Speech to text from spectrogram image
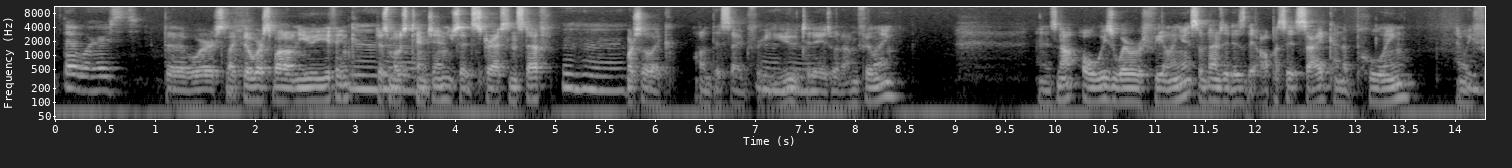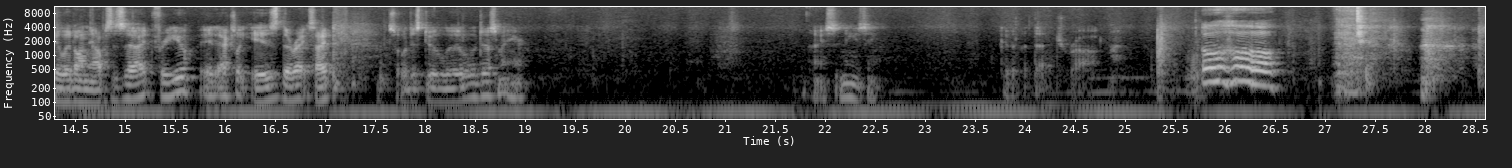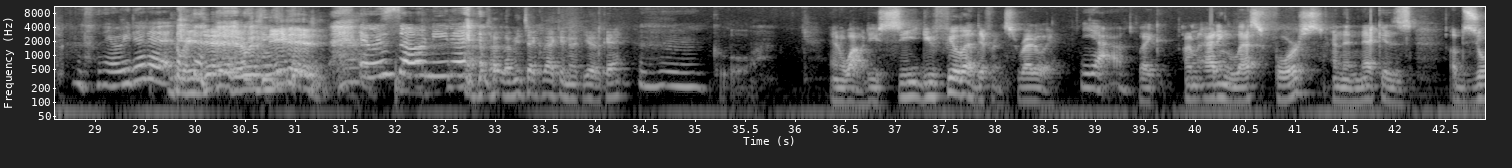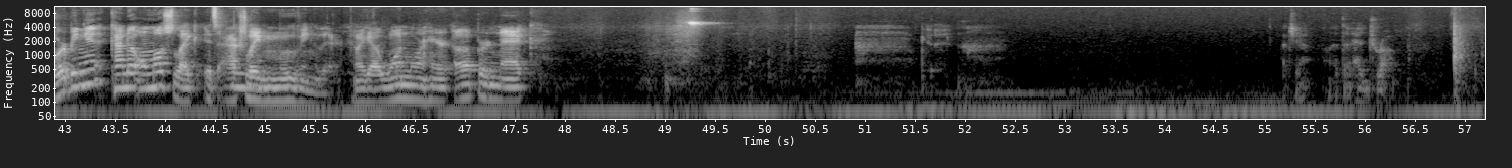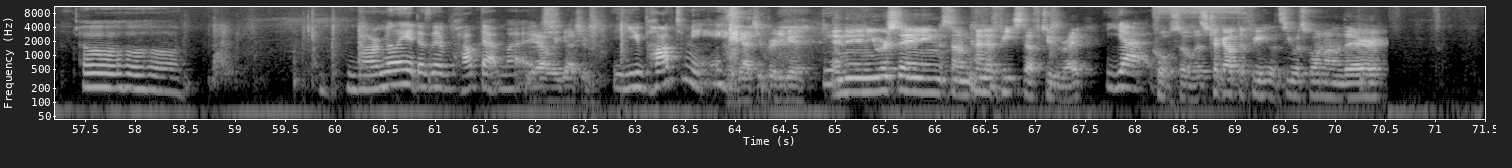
The worst. The worst, like the worst spot on you, you think? Just most tension? You said stress and stuff? Mm-hmm. More so like on this side for you today is what I'm feeling. And it's not always where we're feeling it. Sometimes it is the opposite side kind of pulling and we feel it on the opposite side. For you, it actually is the right side. So we'll just do a little adjustment here. Nice and easy. Good, let that drop. Oh. there we did it. We did it, it was needed. It was so needed. let me check back in with you, okay? Mm-hmm. Cool. And wow, do you see, do you feel that difference right away? Yeah. Like I'm adding less force and the neck is absorbing it kind of almost like it's actually moving there. And I got one more here, upper neck. Good. Gotcha. Let that head drop. Oh. Normally it doesn't pop that much. Yeah, we got you. You popped me. We got you pretty good. Yeah. And then you were saying some kind of feet stuff too, right? Yeah. Cool. So let's check out the feet. Let's see what's going on there.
